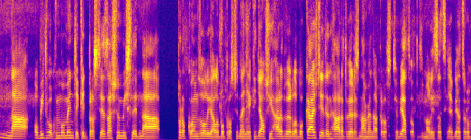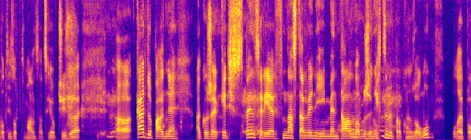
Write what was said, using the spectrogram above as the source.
na obidvoch v momente, keď proste začnú myslieť na pro konzoly alebo proste na nejaký ďalší hardware, lebo každý jeden hardware znamená proste viac optimalizácie a viac roboty s optimalizáciou. Čiže uh, každopádne, akože keď Spencer je v nastavení mentálnom, že nechceme pro konzolu, lebo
